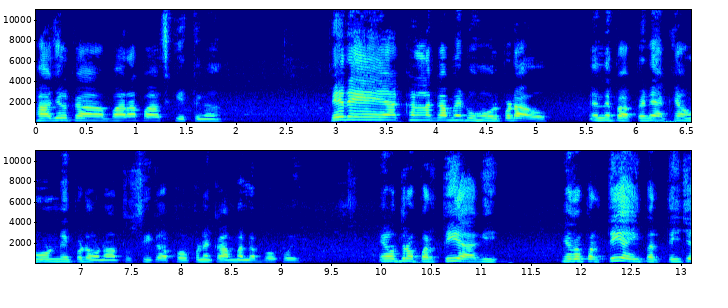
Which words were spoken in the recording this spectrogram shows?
ਫਾਜ਼ਿਲਕਾ 12 ਪਾਸ ਕੀਤੀਆਂ। ਫਿਰ ਇਹ ਆਖਣ ਲੱਗਾ ਮੈਨੂੰ ਹੋਰ ਪੜਾਓ ਇਹਨੇ ਪਾਪੇ ਨੇ ਆਖਿਆ, ਹੁਣ ਨਹੀਂ ਪੜਾਉਣਾ ਤੁਸੀਂ, ਆਪੋ ਆਪਣੇ ਕੰਮ ਲੱਭੋ ਕੋਈ। ਇਹ ਉਧਰੋਂ ਭਰਤੀ ਆ ਗਈ। ਜਦੋਂ ਭਰਤੀ ਆਈ, ਭਰਤੀ 'ਚ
